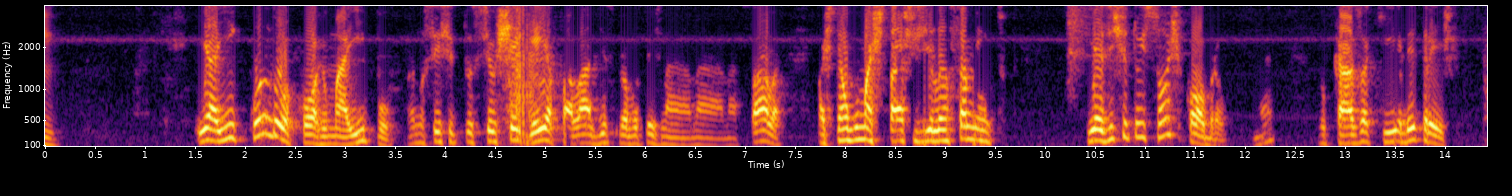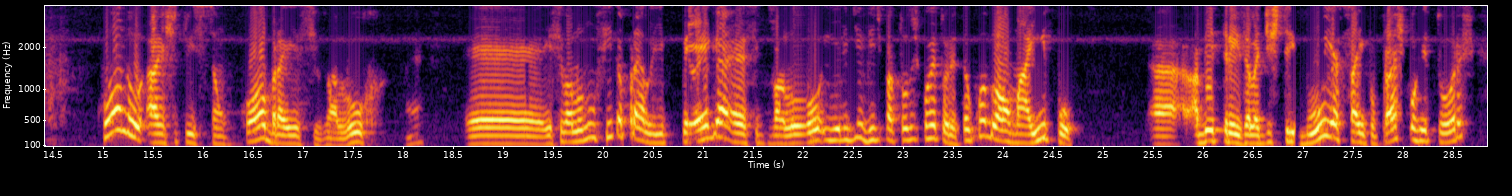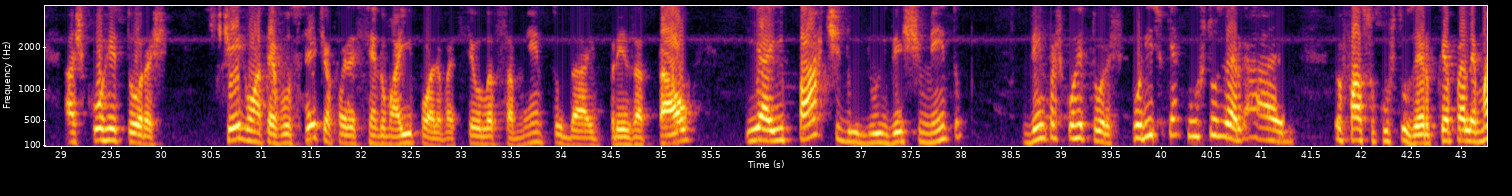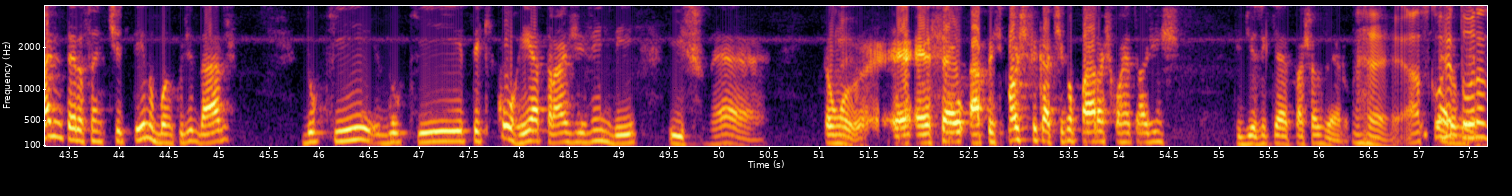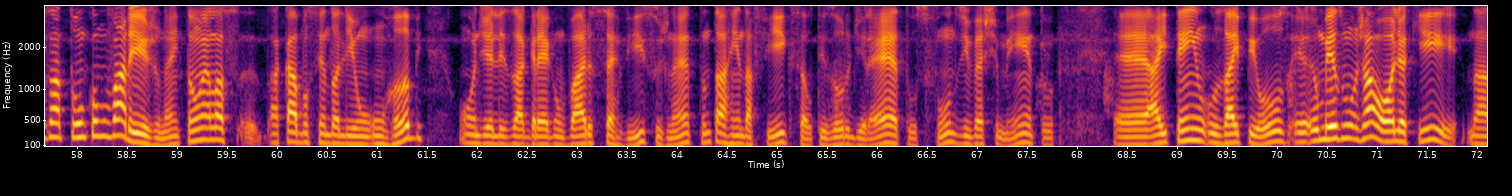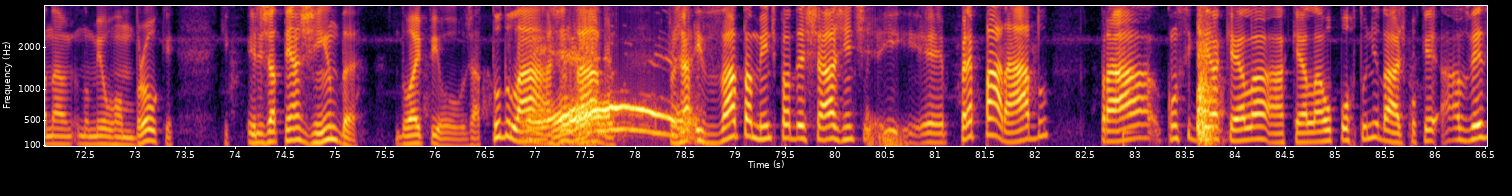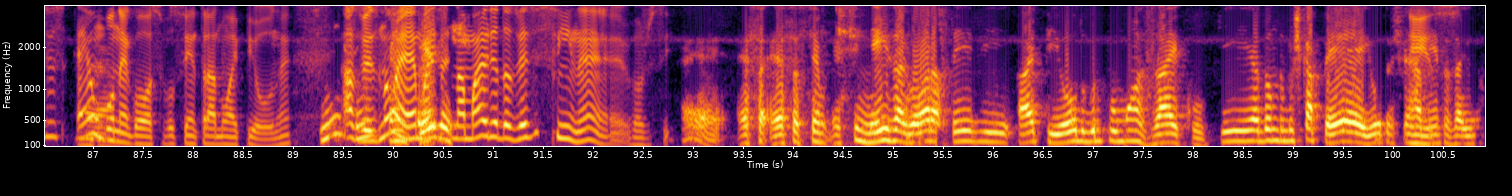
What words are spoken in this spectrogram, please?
Né? E aí, quando ocorre uma IPO, eu não sei se, se eu cheguei a falar disso para vocês na, na, na, sala, mas tem algumas taxas de lançamento que as instituições cobram. Né? No caso aqui é B3. Quando a instituição cobra esse valor, né, é, esse valor não fica para ela, ele pega esse valor e ele divide para todos os corretores. Então, quando há uma IPO, a, a B3 ela distribui essa IPO para as corretoras, as corretoras chegam até você te oferecendo uma IPO, olha, vai ser o lançamento da empresa tal, e aí parte do, do investimento vem para as corretoras. Por isso que é custo zero. Ah, eu faço custo zero, porque ela é mais interessante te ter no banco de dados do que, do que ter que correr atrás de vender isso, né? Então, é, essa é a principal justificativa para as corretagens que dizem que é taxa zero. É, as corretoras atuam como varejo, né? Então elas acabam sendo ali um, um, hub onde eles agregam vários serviços, né? Tanto a renda fixa, o tesouro direto, os fundos de investimento. É, aí tem os IPOs. Eu, eu mesmo já olho aqui na, na, no meu home broker que ele já tem agenda do IPO, já tudo lá é. agendado, já, exatamente para deixar a gente é, preparado para conseguir aquela, aquela oportunidade, porque às vezes é, é, um bom negócio você entrar no IPO, né? Sim, às sim, vezes não é, empresas... mas na maioria das vezes sim, né, Valdir? É, essa, essa, esse mês agora teve IPO do grupo Mosaico, que é dono do Buscapé e outras ferramentas Isso. aí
